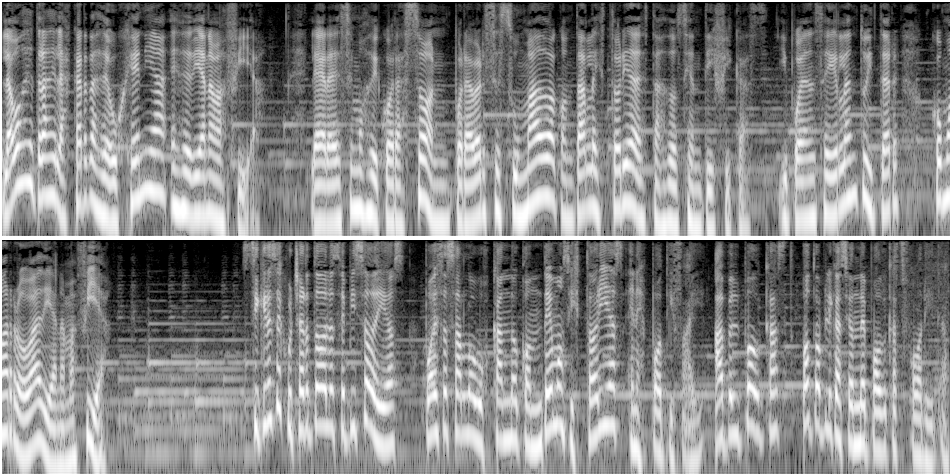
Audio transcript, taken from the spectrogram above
La voz detrás de las cartas de Eugenia es de Diana Mafía. Le agradecemos de corazón por haberse sumado a contar la historia de estas dos científicas y pueden seguirla en Twitter como arroba Diana Mafía. Si quieres escuchar todos los episodios, puedes hacerlo buscando Contemos Historias en Spotify, Apple Podcast o tu aplicación de podcast favorita.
